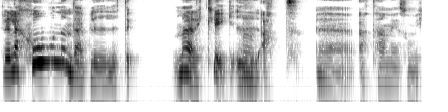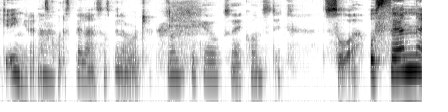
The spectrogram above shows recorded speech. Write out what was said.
relationen där blir lite märklig i Mm. att, eh, att han är så mycket yngre, den skådespelaren som spelar Roger. Ja, det tycker jag också är konstigt. Så. Och sen...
